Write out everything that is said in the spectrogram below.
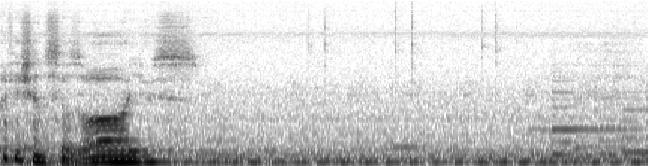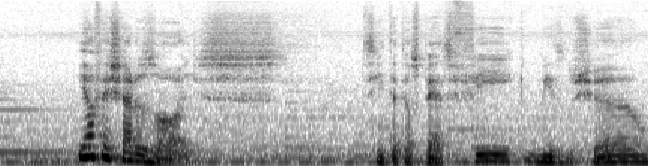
Vai fechando seus olhos. E ao fechar os olhos, sinta teus pés firmes no chão.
